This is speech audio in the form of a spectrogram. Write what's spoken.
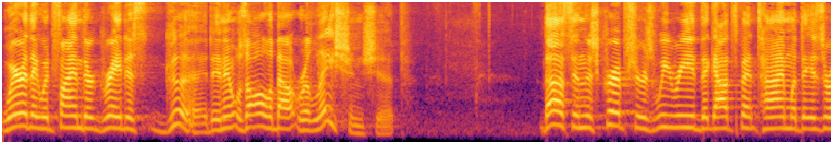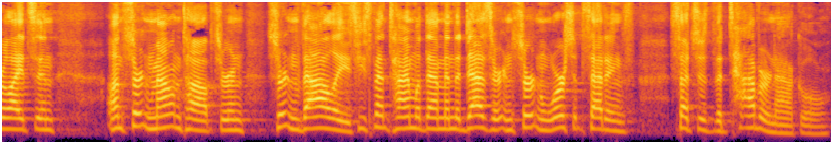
where they would find their greatest good, and it was all about relationship. Thus, in the scriptures, we read that God spent time with the Israelites in, on certain mountaintops or in certain valleys. He spent time with them in the desert in certain worship settings, such as the tabernacle.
